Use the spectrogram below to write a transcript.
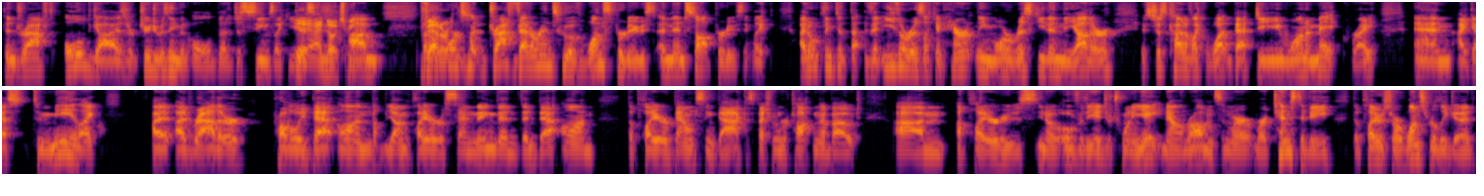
than draft old guys or Juju isn't even old, but it just seems like he is. Yeah, I know what you mean. Um, but veterans, like, or, but draft veterans who have once produced and then stop producing. Like I don't think that, that that either is like inherently more risky than the other. It's just kind of like what bet do you want to make, right? And I guess to me, like I, I'd rather probably bet on the young player ascending than than bet on the player bouncing back, especially when we're talking about um, a player who's you know over the age of 28 now in Robinson, where, where it tends to be the players who are once really good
